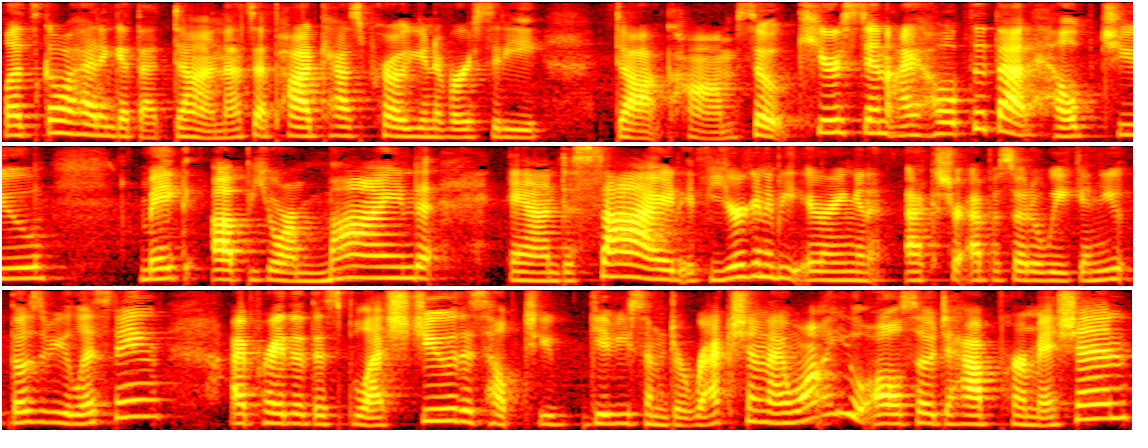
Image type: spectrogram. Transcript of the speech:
let's go ahead and get that done. That's at podcastprouniversity.com. So, Kirsten, I hope that that helped you make up your mind and decide if you're going to be airing an extra episode a week. And you, those of you listening, I pray that this blessed you. This helped you give you some direction. I want you also to have permission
